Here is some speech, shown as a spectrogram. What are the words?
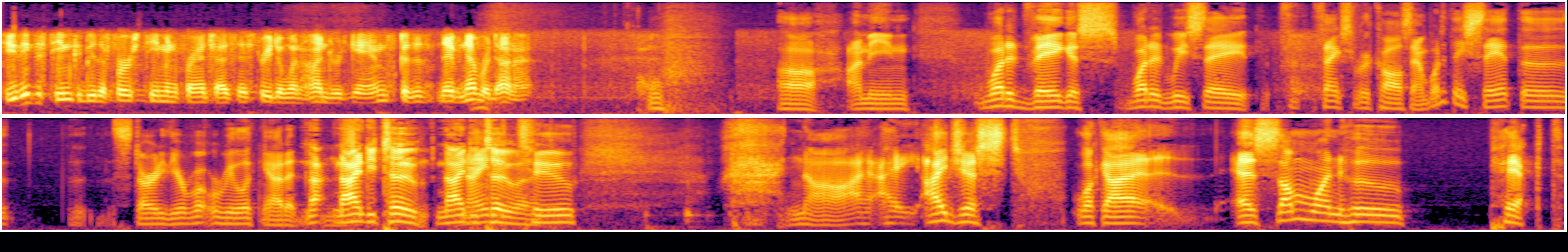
Do you think this team could be the first team in franchise history to win 100 games? Because they've never done it. Uh, I mean, what did Vegas? What did we say? Thanks for the call, Sam. What did they say at the, start of the year? What were we looking at? Ni- 92, 92. 92. No, I, I, I just look. I as someone who picked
